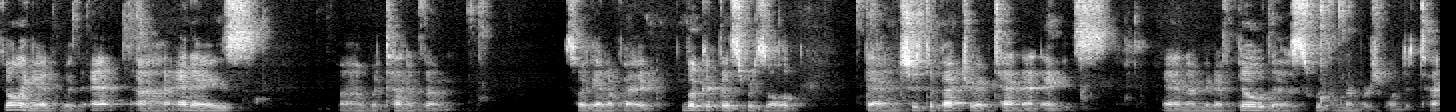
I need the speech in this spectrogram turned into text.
filling it with uh, NAs uh, with 10 of them. So again, if I look at this result, then it's just a vector of 10 NAs. And I'm going to fill this with the numbers 1 to 10.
